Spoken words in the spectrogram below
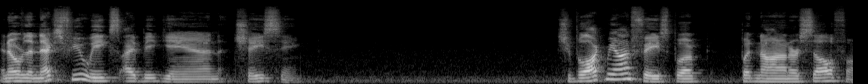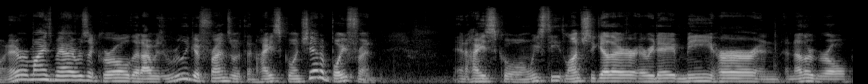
and over the next few weeks, I began chasing. She blocked me on Facebook, but not on her cell phone. And it reminds me, there was a girl that I was really good friends with in high school, and she had a boyfriend in high school, and we used to eat lunch together every day. Me, her, and another girl,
